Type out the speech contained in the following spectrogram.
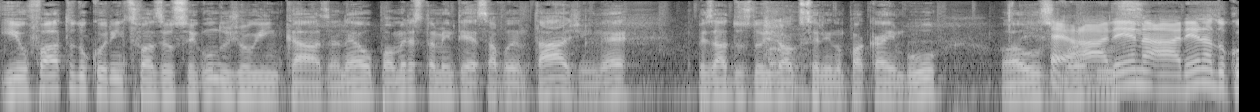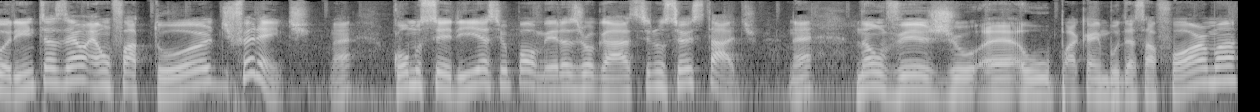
E o fato do Corinthians fazer o segundo jogo em casa, né? O Palmeiras também tem essa vantagem, né? Apesar dos dois jogos serem no Pacaembu. Os é, a, arena, a arena do Corinthians é, é um fator diferente, né? Como seria se o Palmeiras jogasse no seu estádio, né? Não vejo é, o Pacaembu dessa forma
